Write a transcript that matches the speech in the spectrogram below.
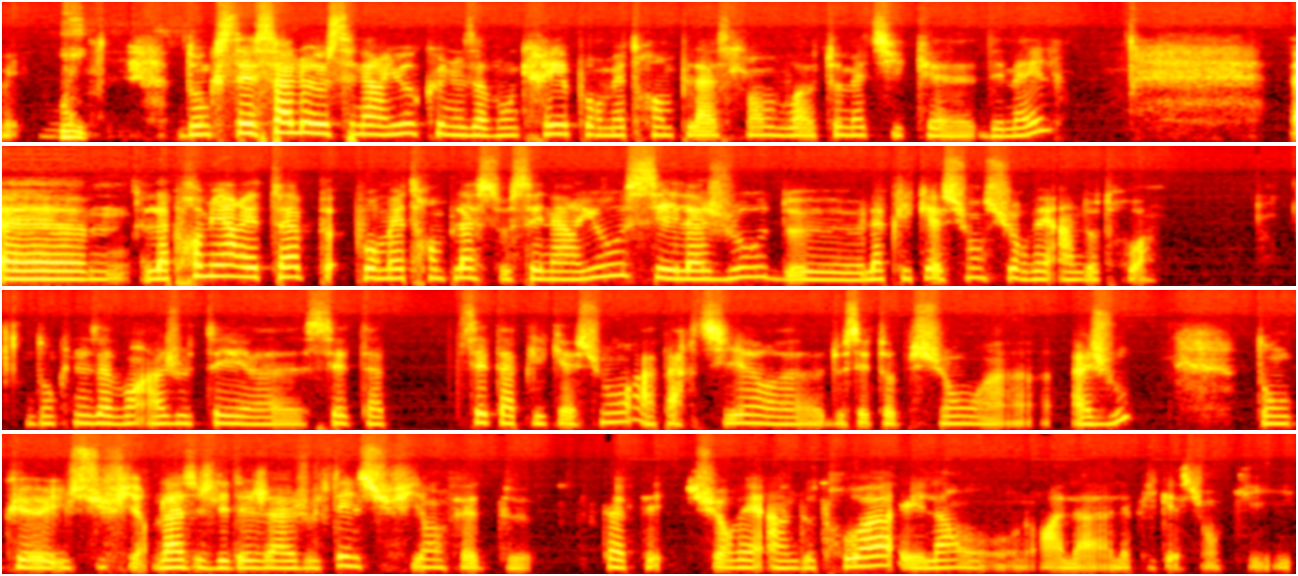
Oui. oui. Donc, c'est ça le scénario que nous avons créé pour mettre en place l'envoi automatique des mails. La première étape pour mettre en place ce scénario, c'est l'ajout de l'application Survey 123. Donc, nous avons ajouté cette, cette application à partir euh, de cette option euh, ajout. Donc, euh, il suffit, là, je l'ai déjà ajouté, il suffit en fait de taper surveille 1, 2, 3 et là, on aura l'application qui,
